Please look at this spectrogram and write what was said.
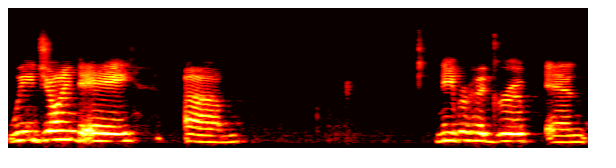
We joined a um, neighborhood group, and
